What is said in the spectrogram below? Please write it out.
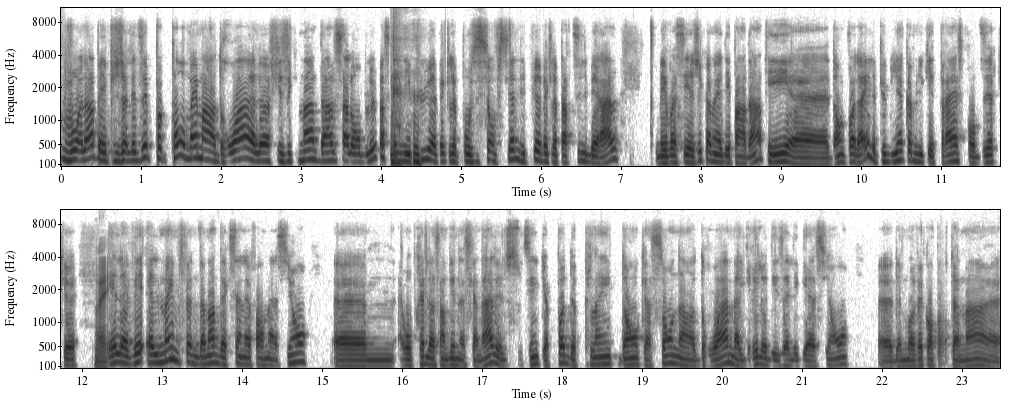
voilà, ben, puis j'allais dire, pas, pas au même endroit là, physiquement dans le Salon Bleu, parce qu'elle n'est plus avec l'opposition officielle, n'est plus avec le Parti libéral, mais va siéger comme indépendante. Et euh, donc voilà, elle a publié un communiqué de presse pour dire que Ouais. Elle avait elle-même fait une demande d'accès à l'information euh, auprès de l'Assemblée nationale. Elle soutient qu'il n'y a pas de plainte donc à son endroit, malgré là, des allégations euh, de mauvais comportement euh,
